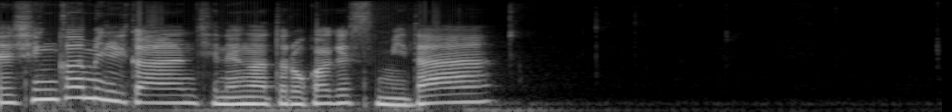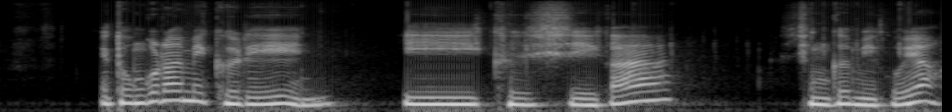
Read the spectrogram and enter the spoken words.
이제 신금일간 진행하도록 하겠습니다. 이 동그라미 그린 이 글씨가 신금이고요.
